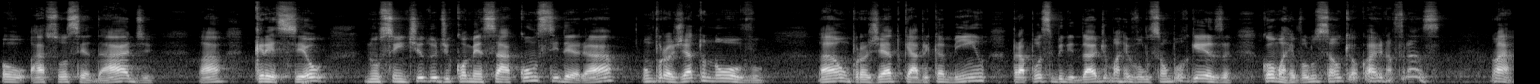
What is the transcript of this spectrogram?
ou a sociedade tá, cresceu no sentido de começar a considerar um projeto novo ah, um projeto que abre caminho para a possibilidade de uma revolução burguesa, como a revolução que ocorre na França. Não é?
